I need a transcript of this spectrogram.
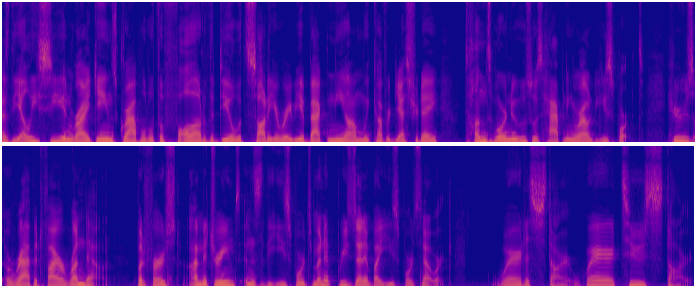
As the LEC and Riot Games grappled with the fallout of the deal with Saudi Arabia backed Neom we covered yesterday, tons more news was happening around esports. Here's a rapid fire rundown. But first, I'm Mitch Reams, and this is the Esports Minute presented by Esports Network. Where to start? Where to start?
